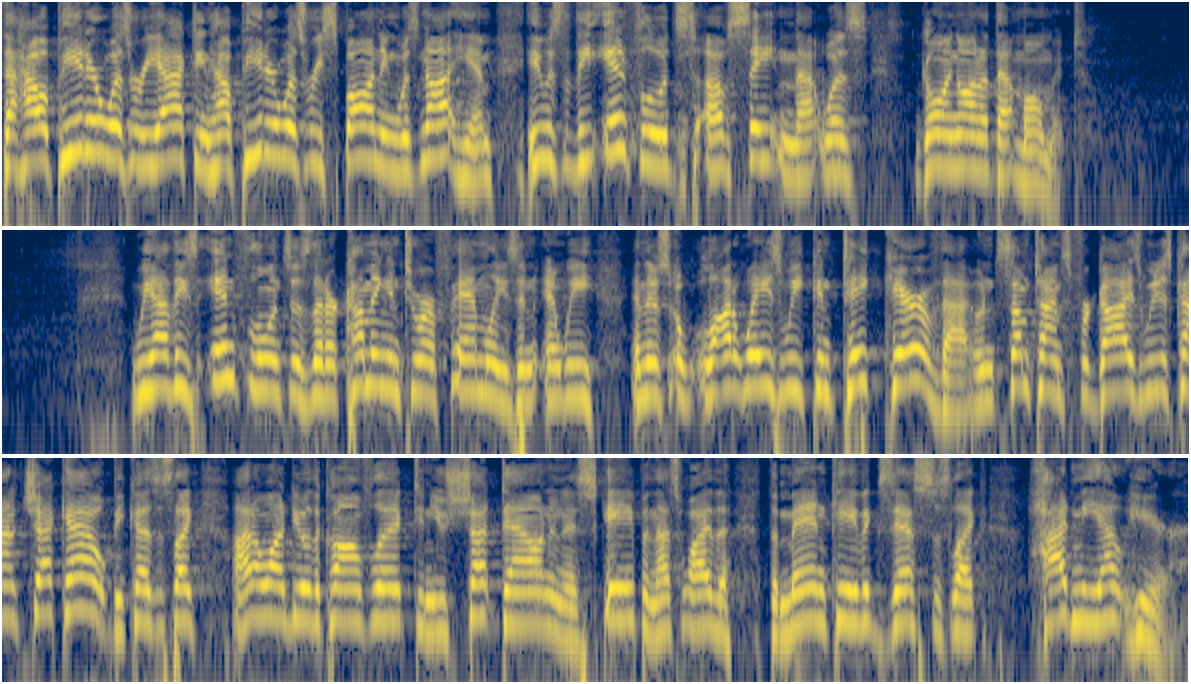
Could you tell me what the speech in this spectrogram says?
that how Peter was reacting, how Peter was responding was not him. It was the influence of Satan that was going on at that moment. We have these influences that are coming into our families, and, and, we, and there's a lot of ways we can take care of that. And sometimes for guys, we just kind of check out because it's like, I don't want to deal with the conflict, and you shut down and escape, and that's why the, the man cave exists, is like, hide me out here.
